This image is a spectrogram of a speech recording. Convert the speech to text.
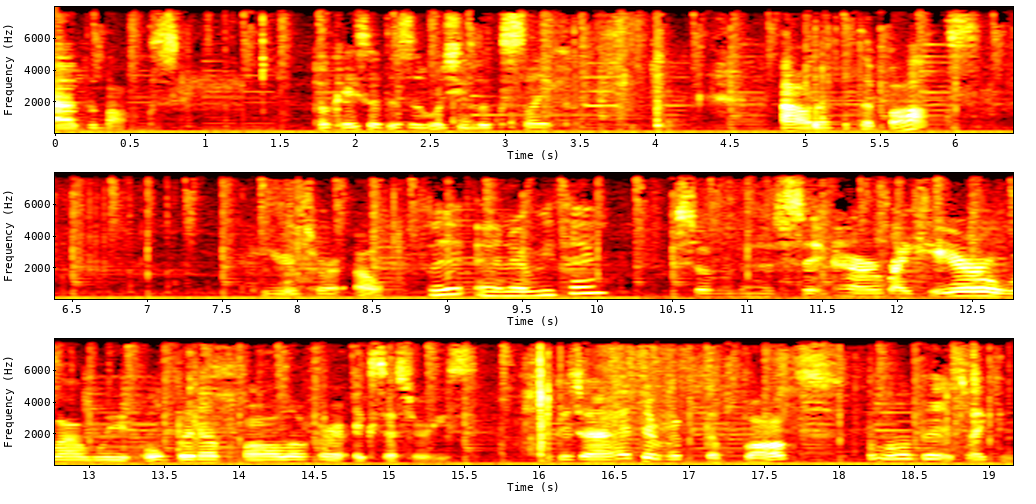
out of the box. Okay, so this is what she looks like out of the box. Here's her outfit and everything. So we're gonna sit her right here while we open up all of her accessories. Because I had to rip the box a little bit so I can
